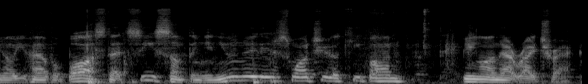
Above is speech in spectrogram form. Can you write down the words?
you know you have a boss that sees something in you and they just want you to keep on being on that right track.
